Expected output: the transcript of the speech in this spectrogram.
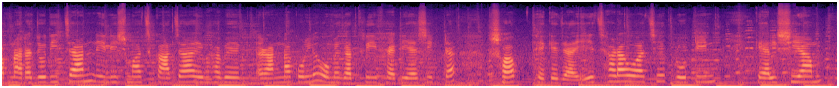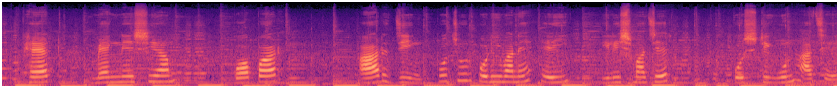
আপনারা যদি চান ইলিশ মাছ কাঁচা এভাবে রান্না করলে ওমেগা থ্রি ফ্যাটি অ্যাসিডটা সব থেকে যায়। এছাড়াও আছে protein calcium fat magnesium copper আর জিঙ্ক। প্রচুর পরিমাণে এই ইলিশ মাছের পুষ্টিগুণ আছে।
